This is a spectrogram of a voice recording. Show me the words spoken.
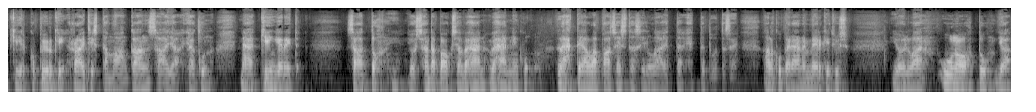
kirkko pyrki raitistamaan kansaa ja, ja kun nämä kingerit saatto joissain tapauksissa vähän, vähän niin kuin lähteä lapasesta sillä että, että tuota se alkuperäinen merkitys joillain unohtu ja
